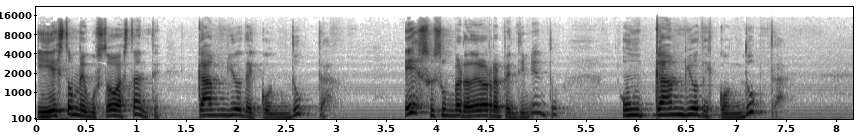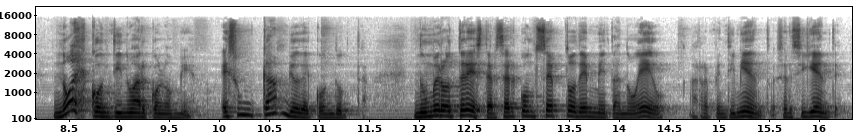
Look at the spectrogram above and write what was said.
y esto me gustó bastante, cambio de conducta. Eso es un verdadero arrepentimiento, un cambio de conducta. No es continuar con lo mismo, es un cambio de conducta. Número tres, tercer concepto de metanoeo, arrepentimiento, es el siguiente.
